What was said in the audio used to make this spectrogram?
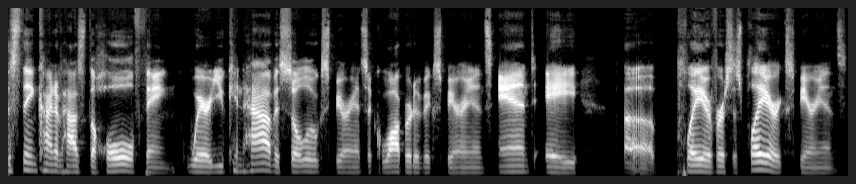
This thing kind of has the whole thing where you can have a solo experience a cooperative experience and a uh, player versus player experience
